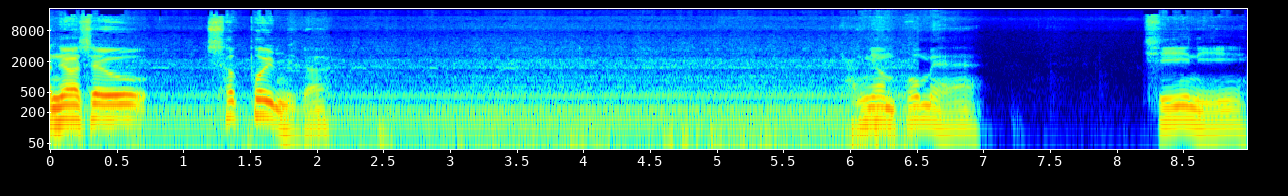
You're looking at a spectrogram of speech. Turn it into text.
안녕하세요. 석포입니다. 작년 봄에 지인이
